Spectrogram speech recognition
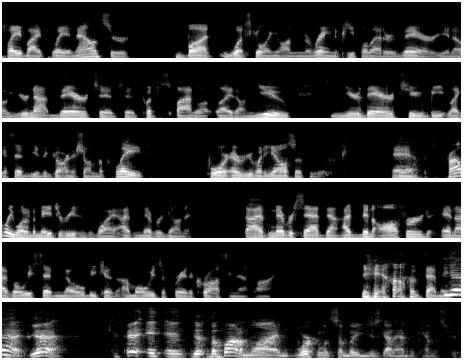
play-by-play announcer but what's going on in the ring the people that are there you know? You're not there to to put the spotlight on you. You're there to be like i said be the garnish on the plate for everybody else's work and Yeah. it's probably one of the major reasons why i've never done it i've never sat down i've been offered and i've always said no because i'm always afraid of crossing that line know if that makes sense. Yeah, yeah. And, and, and the, the bottom line, working with somebody, you just got to have the chemistry.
